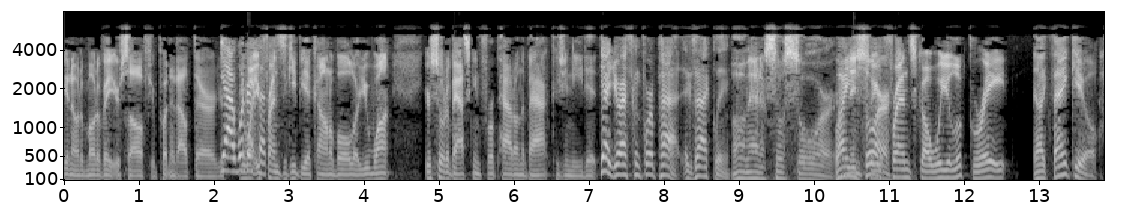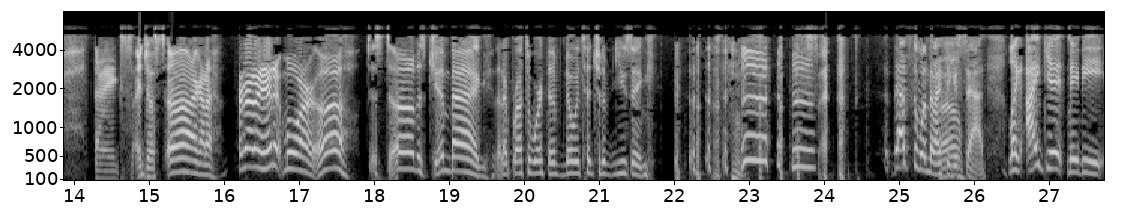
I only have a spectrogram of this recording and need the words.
you know to motivate yourself. You're putting it out there. You're- Yeah, I you want your friends to keep you accountable, or you want you're sort of asking for a pat on the back because you need it. Yeah, you're asking for a pat. Exactly. Oh man, I'm so sore. Why are you then So sore? your friends go, "Well, you look great." You're like, thank you. Thanks. I just, uh, I gotta, I gotta hit it more. Oh, just, oh, this gym bag that I brought to work that I have no intention of using. Sad. That's the one that I think Oh. is sad. Like I get maybe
